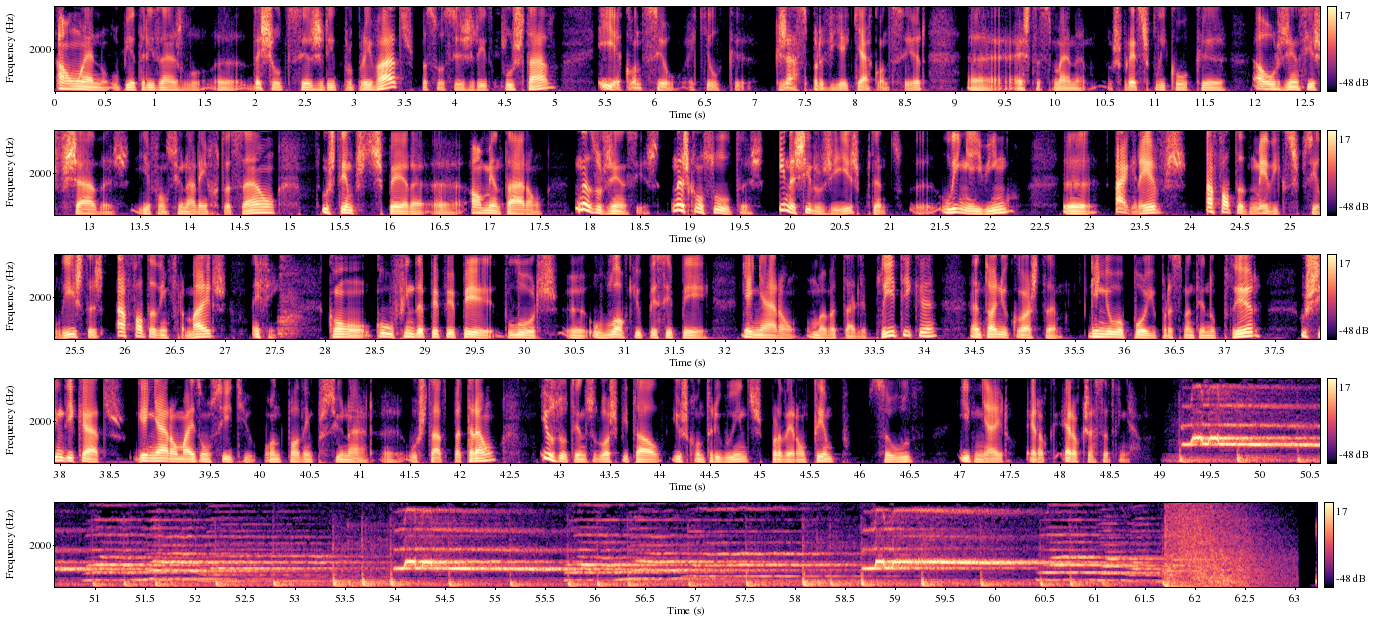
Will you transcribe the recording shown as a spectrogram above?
Há um ano o Beatriz Ângelo deixou de ser gerido por privados, passou a ser gerido pelo Estado e aconteceu aquilo que, que já se previa que ia acontecer. Ah, esta semana o Expresso explicou que há urgências fechadas e a funcionar em rotação, os tempos de espera ah, aumentaram nas urgências, nas consultas e nas cirurgias, portanto, ah, linha e bingo. Há greves, há falta de médicos especialistas, há falta de enfermeiros, enfim. Com, com o fim da PPP de Louros, eh, o Bloco e o PCP ganharam uma batalha política, António Costa ganhou apoio para se manter no poder, os sindicatos ganharam mais um sítio onde podem pressionar eh, o Estado patrão e os utentes do hospital e os contribuintes perderam tempo, saúde e dinheiro. Era o que, era o que já se adivinhava.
